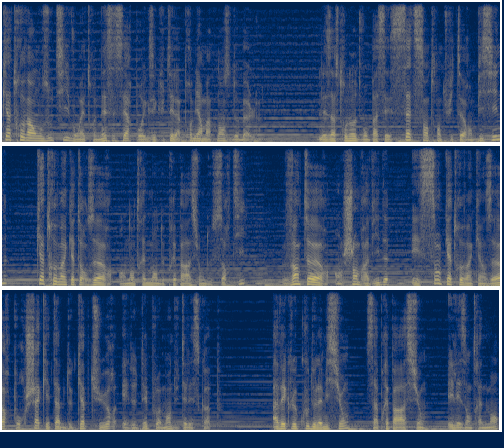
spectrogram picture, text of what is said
91 outils vont être nécessaires pour exécuter la première maintenance Double. Les astronautes vont passer 738 heures en piscine, 94 heures en entraînement de préparation de sortie, 20 heures en chambre à vide et 195 heures pour chaque étape de capture et de déploiement du télescope. Avec le coût de la mission, sa préparation et les entraînements,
